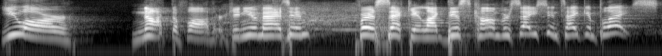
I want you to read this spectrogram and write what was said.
you are not the father. Can you imagine for a second, like this conversation taking place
